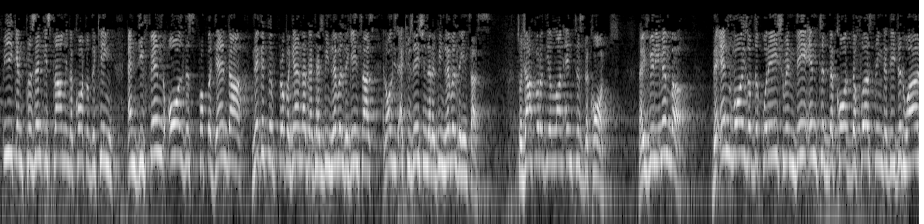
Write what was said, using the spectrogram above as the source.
speak and present Islam in the court of the king and defend all this propaganda, negative propaganda that has been leveled against us and all these accusations that have been leveled against us. So Ja'far radiallahu anh enters the court. Now if we remember, the envoys of the Quraysh, when they entered the court, the first thing that they did was,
